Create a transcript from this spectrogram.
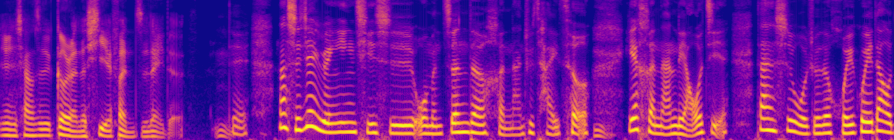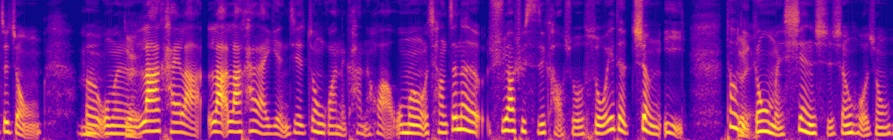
有点像是个人的泄愤之类的。嗯，对。那实际原因其实我们真的很难去猜测，嗯、也很难了解。但是我觉得回归到这种，呃，嗯、我们拉开了拉拉开来眼界，纵观的看的话，我们常真的需要去思考说，所谓的正义到底跟我们现实生活中。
